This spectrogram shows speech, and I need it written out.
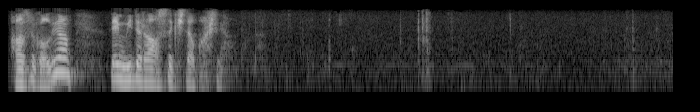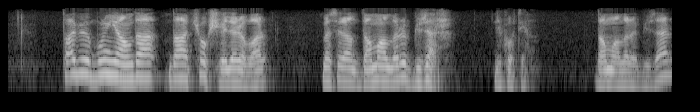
Hazımsızlık oluyor ve mide rahatsızlık kişide başlıyor. Tabii bunun yanında daha çok şeyleri var. Mesela damarları büzer. Nikotin. Damarları büzer.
